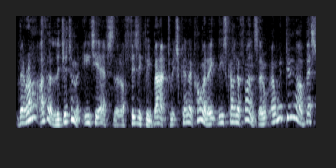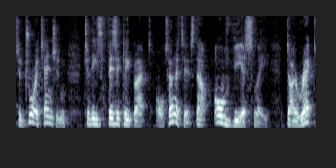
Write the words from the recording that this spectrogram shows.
there are other legitimate ETFs that are physically backed which can accommodate these kind of funds. And, and, we're doing our best to draw attention to these physically backed alternatives. Now, obviously, direct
